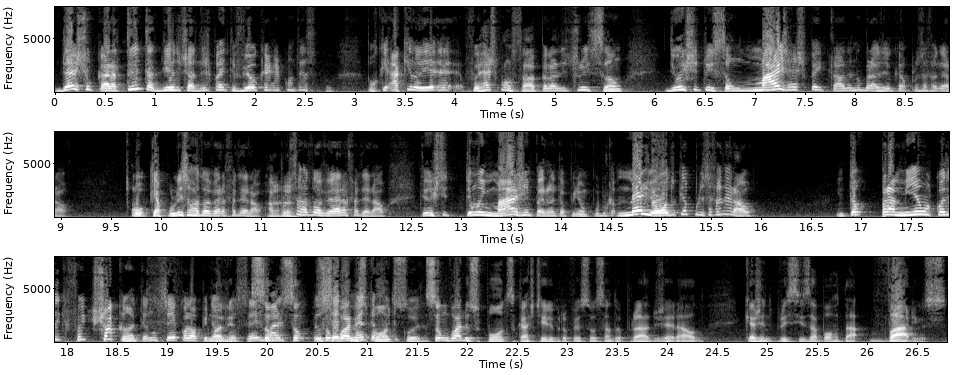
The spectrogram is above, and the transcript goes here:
Deixa o cara 30 dias no xadrez para a gente ver o que, é que aconteceu. Porque aquilo ali é, foi responsável pela destruição de uma instituição mais respeitada no Brasil, que é a Polícia Federal. Ou que é a Polícia Rodoviária Federal. A uhum. Polícia Rodoviária Federal tem, tem uma imagem perante a opinião pública melhor do que a Polícia Federal. Então, para mim é uma coisa que foi chocante. Eu não sei qual é a opinião Olha, de vocês, são, mas são, o são sentimento é muita coisa. São vários pontos, Castilho professor Sandro Prado, Geraldo, que a gente precisa abordar. Vários.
